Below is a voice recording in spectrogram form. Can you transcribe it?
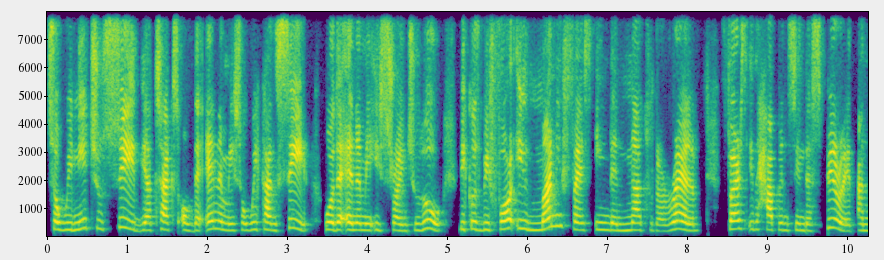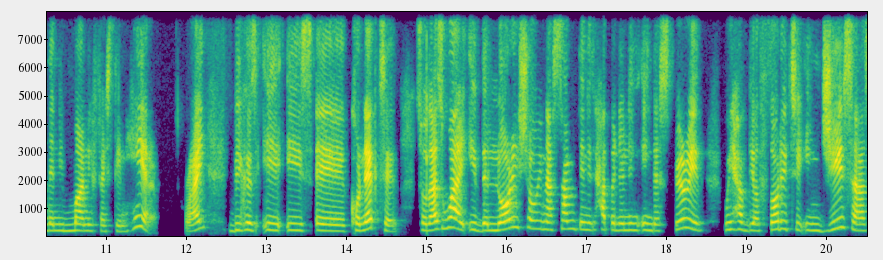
so we need to see the attacks of the enemy so we can see what the enemy is trying to do because before it manifests in the natural realm first it happens in the spirit and then it manifests in here right? Because it is uh, connected. So that's why if the Lord is showing us something is happening in, in the spirit, we have the authority in Jesus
